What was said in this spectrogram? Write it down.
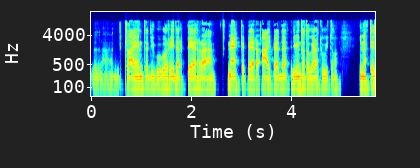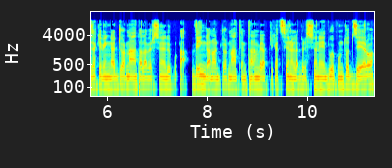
il client di Google Reader per Mac e per iPad è diventato gratuito in attesa che venga aggiornata la versione 2, ah, vengano aggiornate entrambe le applicazioni alla versione 2.0,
